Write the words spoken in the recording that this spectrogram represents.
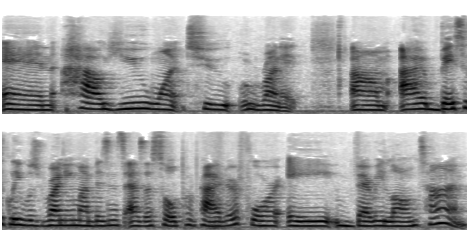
and how you want to run it. Um, I basically was running my business as a sole proprietor for a very long time.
